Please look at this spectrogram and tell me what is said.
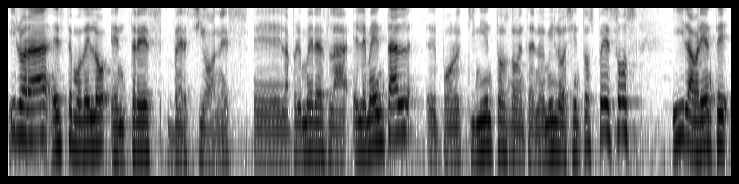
y lo hará este modelo en tres versiones. Eh, la primera es la Elemental eh, por 599.900 pesos y la variante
